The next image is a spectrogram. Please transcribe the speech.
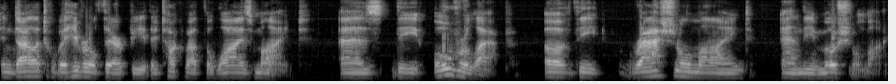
In dialectical behavioral therapy, they talk about the wise mind as the overlap of the rational mind and the emotional mind.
